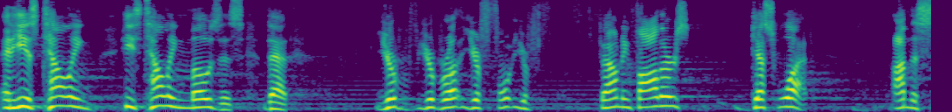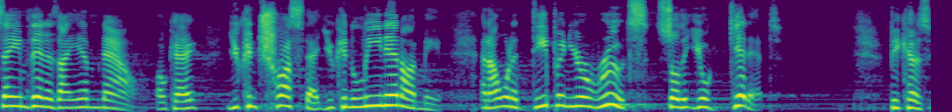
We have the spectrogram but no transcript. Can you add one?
And he is telling, he's telling Moses that your, your, your, your founding fathers, guess what? I'm the same then as I am now, okay? You can trust that. You can lean in on me. And I want to deepen your roots so that you'll get it. Because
